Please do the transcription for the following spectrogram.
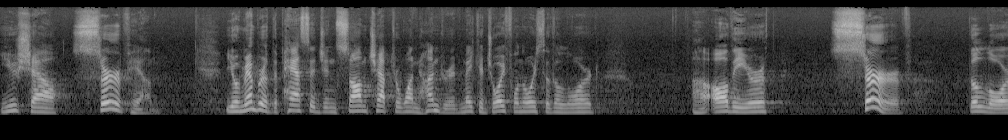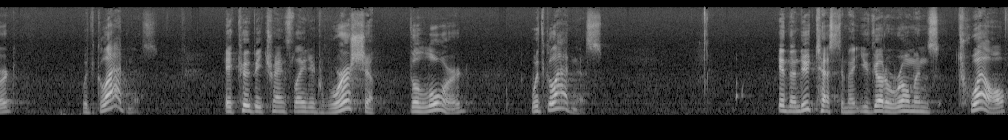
You shall serve him. You remember the passage in Psalm chapter 100 Make a joyful noise to the Lord, uh, all the earth. Serve the Lord with gladness. It could be translated worship the Lord with gladness in the New Testament, you go to Romans 12.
